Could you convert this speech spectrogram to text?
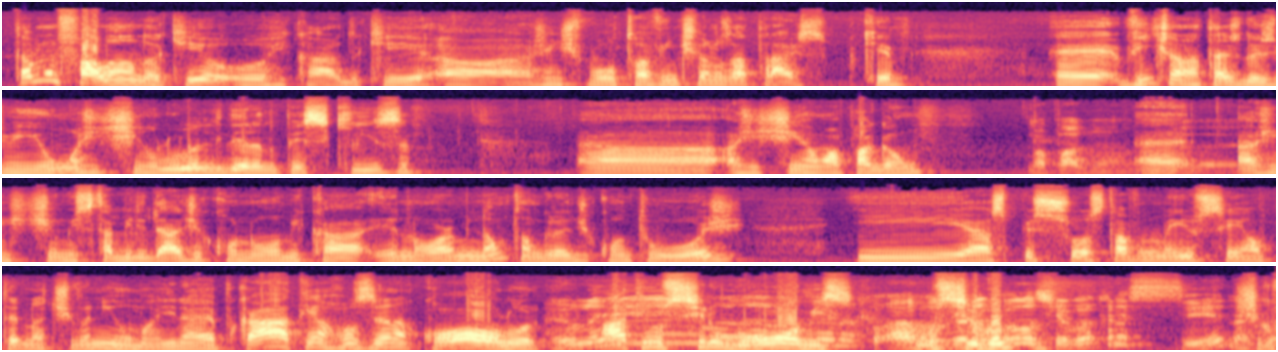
Estavam falando aqui, ô, Ricardo, que ah, a gente voltou a 20 anos atrás. Porque é, 20 anos atrás, em 2001, a gente tinha o Lula liderando pesquisa, ah, a gente tinha um apagão, No apagão, é, a gente tinha uma estabilidade econômica enorme, não tão grande quanto hoje, e as pessoas estavam meio sem alternativa nenhuma. E na época, ah, tem a Rosana Collor, ah, tem o Ciro Gomes. A Rosana, a o Ciro Rosana Gomes chegou a crescer, né? chegou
